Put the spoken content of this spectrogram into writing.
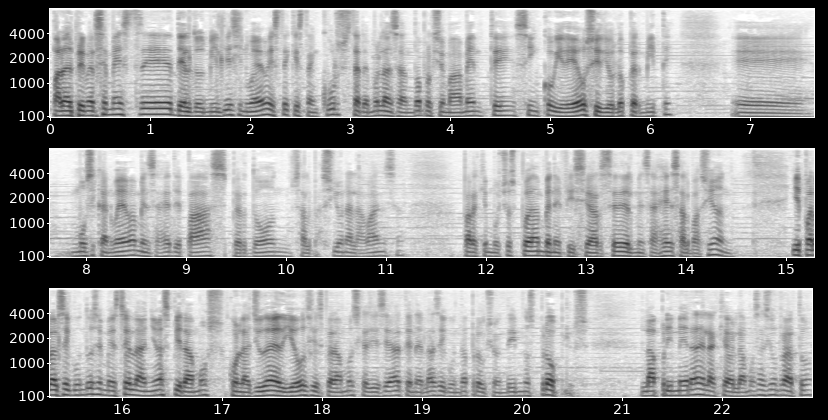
Para el primer semestre del 2019, este que está en curso, estaremos lanzando aproximadamente cinco videos, si Dios lo permite. Eh, música nueva, mensajes de paz, perdón, salvación, alabanza, para que muchos puedan beneficiarse del mensaje de salvación. Y para el segundo semestre del año aspiramos, con la ayuda de Dios, y esperamos que así sea, tener la segunda producción de himnos propios. La primera de la que hablamos hace un rato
